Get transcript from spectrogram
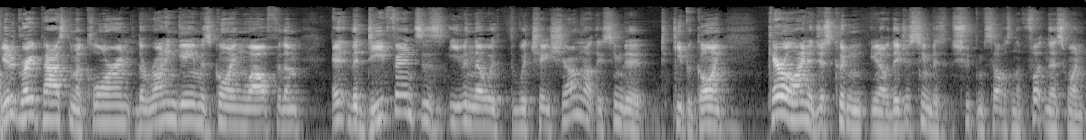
He had a great pass to McLaurin. The running game is going well for them. It, the defense is, even though with, with Chase Young out, they seem to, to keep it going. Carolina just couldn't, you know, they just seemed to shoot themselves in the foot in this one.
